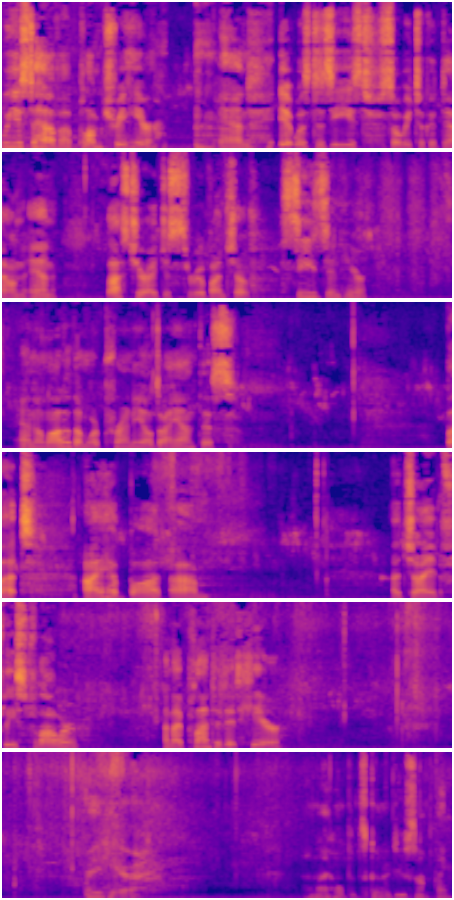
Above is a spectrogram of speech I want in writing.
We used to have a plum tree here, and it was diseased, so we took it down, and Last year I just threw a bunch of seeds in here and a lot of them were perennial dianthus. But I have bought um, a giant fleece flower and I planted it here. Right here. And I hope it's going to do something.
